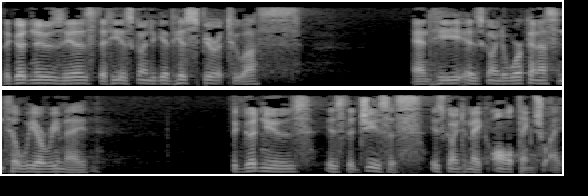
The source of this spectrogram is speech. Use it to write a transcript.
the good news is that He is going to give His Spirit to us and He is going to work in us until we are remade. The good news is that Jesus is going to make all things right.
